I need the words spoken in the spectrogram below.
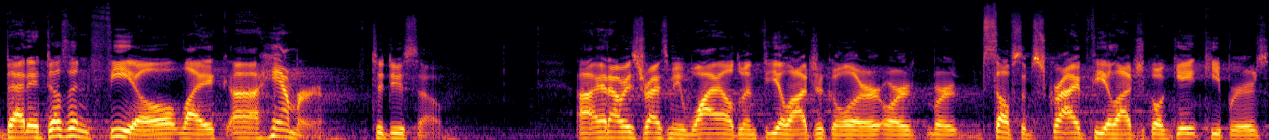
that it doesn't feel like a hammer to do so. Uh, it always drives me wild when theological or, or, or self subscribed theological gatekeepers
